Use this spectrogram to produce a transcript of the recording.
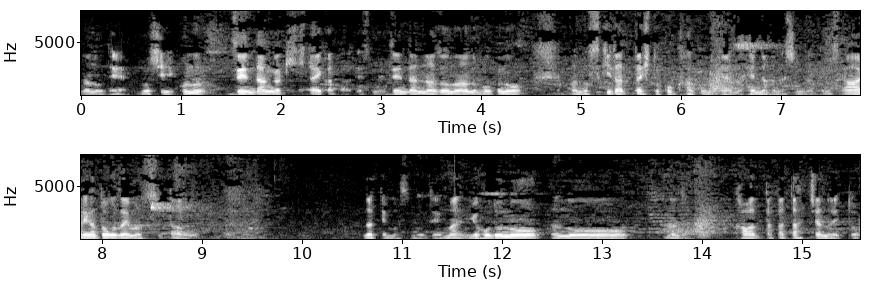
なので、もしこの前段が聞きたい方はですね、前段謎のあの僕のあの好きだった人告白みたいな変な話になってます。あありがとうございます、スターを。なってますので、まあ、よほどの、あのなんだ、変わった方？じゃないと、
